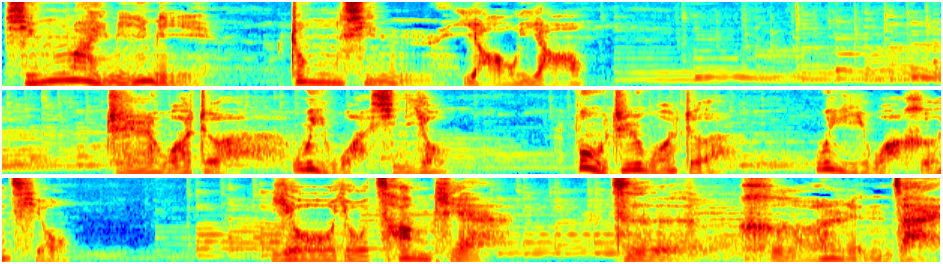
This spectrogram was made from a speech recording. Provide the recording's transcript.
行迈靡靡，中心摇摇。知我者，谓我心忧。不知我者，谓我何求？悠悠苍天，自何人哉？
